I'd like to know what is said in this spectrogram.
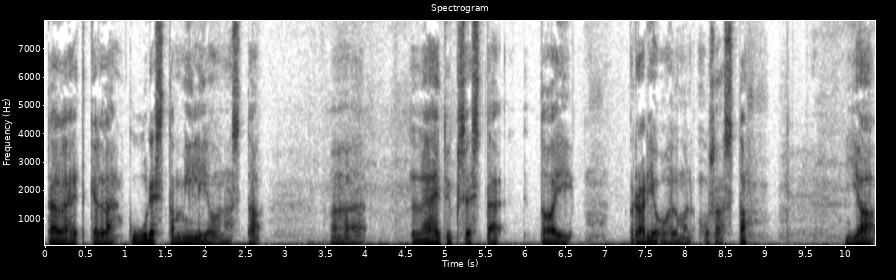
tällä hetkellä kuudesta miljoonasta lähetyksestä tai radio-ohjelman osasta. Ja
